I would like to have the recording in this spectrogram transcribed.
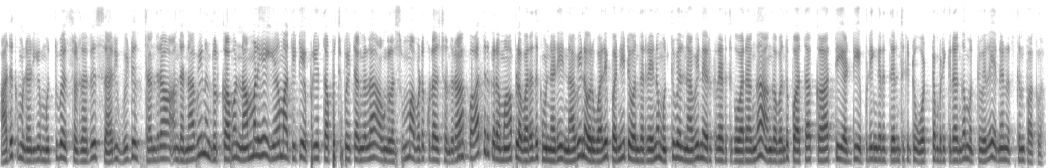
அதுக்கு முன்னாடியே முத்துவேல் சொல்கிறாரு சரி விடு சந்திரா அந்த நவீன துர்காவும் நம்மளையே ஏமாத்திட்டு எப்படியோ தப்பிச்சு போயிட்டாங்களா அவங்கள சும்மா விடக்கூடாது சந்திரா. பார்த்துருக்கிற மாப்பிள்ள வரதுக்கு முன்னாடி நவீன ஒரு வழி பண்ணிட்டு வந்துடுறேன்னு முத்துவேல் நவீன இருக்கிற இடத்துக்கு வராங்க. அங்க வந்து பார்த்தா கார்த்தி அடி எப்படிங்கிறத தெரிஞ்சுக்கிட்டு ஓட்டம் படிக்கிறாங்க. முத்துவேல் என்ன நடக்குன்னு பார்க்கலாம்.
